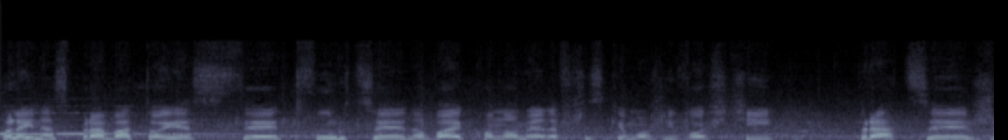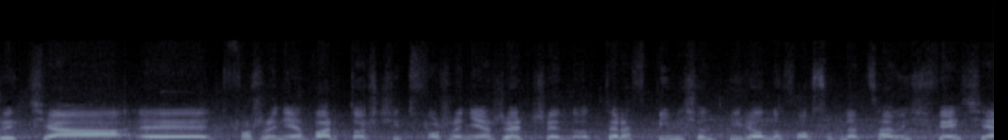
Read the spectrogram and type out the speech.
Kolejna sprawa to jest e, twórcy, nowa ekonomia, na wszystkie możliwości pracy, życia, e, tworzenia wartości, tworzenia rzeczy. No teraz 50 milionów osób na całym świecie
